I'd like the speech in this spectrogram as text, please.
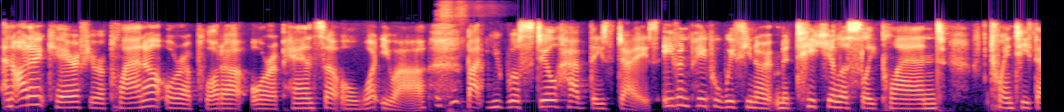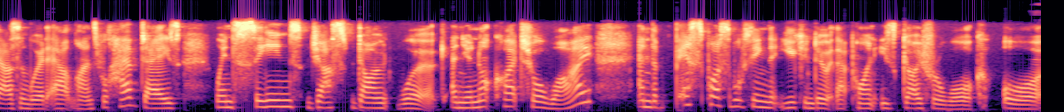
And i don't care if you're a planner or a plotter or a pantser or what you are but you will still have these days. Even people with you know meticulously planned 20000 word outlines will have days when scenes just don't work and you're not quite sure why. And the best possible thing that you can do at that point is go for a walk or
